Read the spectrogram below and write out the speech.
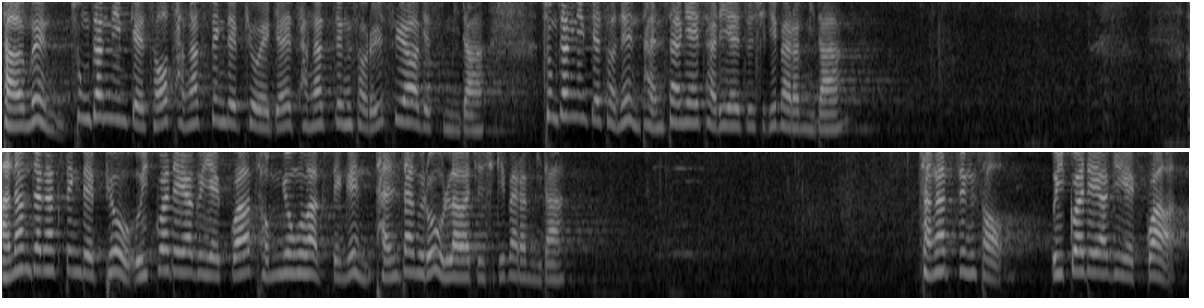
다음은 총장님께서 장학생 대표에게 장학증서를 수여하겠습니다. 총장님께서는 단상에 자리해 주시기 바랍니다. 안암장 학생 대표 의과대학의예과 정용우 학생은 단상으로 올라와 주시기 바랍니다. 장학증서 의과대학의예과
